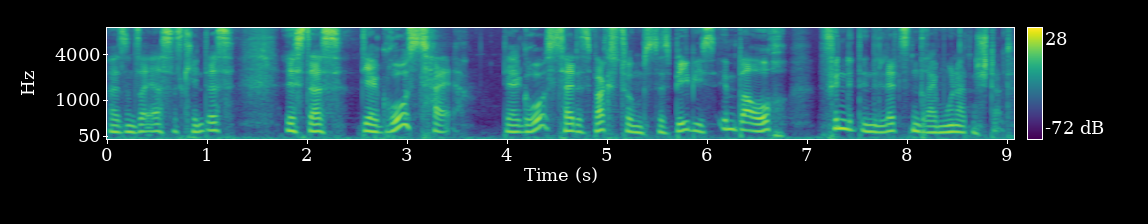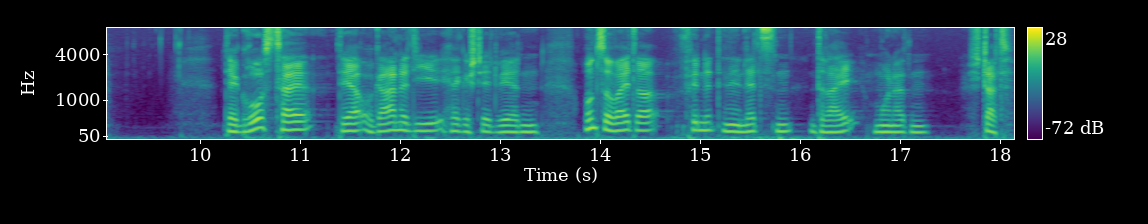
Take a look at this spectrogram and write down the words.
weil es unser erstes Kind ist, ist, dass der Großteil, der Großteil des Wachstums des Babys im Bauch findet in den letzten drei Monaten statt. Der Großteil der Organe, die hergestellt werden und so weiter, findet in den letzten drei Monaten statt.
